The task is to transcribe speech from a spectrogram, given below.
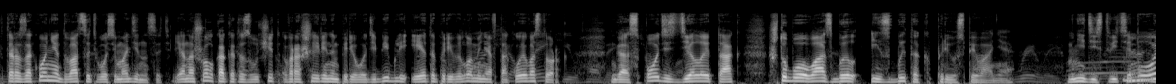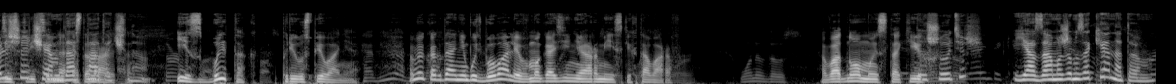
Второзаконие 28.11. Я нашел, как это звучит в расширенном переводе Библии, и это привело меня в такой восторг. Господь сделает так, чтобы у вас был избыток преуспевания. Мне действительно, Больше, чем действительно это достаточно. нравится. Избыток преуспевания. Вы когда-нибудь бывали в магазине армейских товаров? В одном из Ты таких... шутишь? Я замужем за Кеннетом.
